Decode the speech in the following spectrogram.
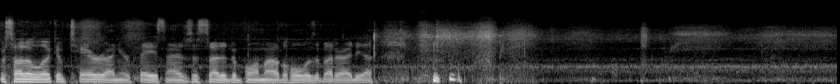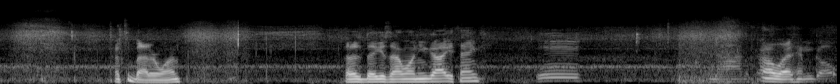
I saw the look of terror on your face, and I just decided to pull him out of the hole was a better idea. That's a better one. That as big as that one you got, you think? Mm. Nah, I'll let him go.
